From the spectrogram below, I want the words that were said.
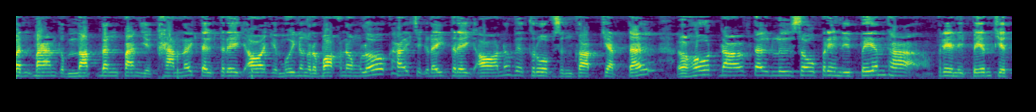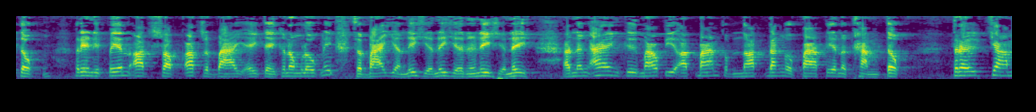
មិនបានកំណត់ដឹងបញ្ញខណ្ឌហើយទៅត្រេកអរជាមួយនឹងរបស់ក្នុងលោកហើយសេចក្តីត្រេកអរហ្នឹងវាគ្របសង្កត់ចិត្តទៅរហូតដល់ទៅលឺសូរព្រះនិព្វានថាព្រះនិព្វានជាទុកព្រះនិព្វានអត់សពអត់សបាយអីទេក្នុងលោកនេះសបាយយ៉ាងនេះយ៉ាងនេះយ៉ាងនេះយ៉ាងនេះអានឹងឯងគឺមកពីអត់បានកំណត់ដឹងឧបាទានខណ្ឌទុកត្រូវចាំ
